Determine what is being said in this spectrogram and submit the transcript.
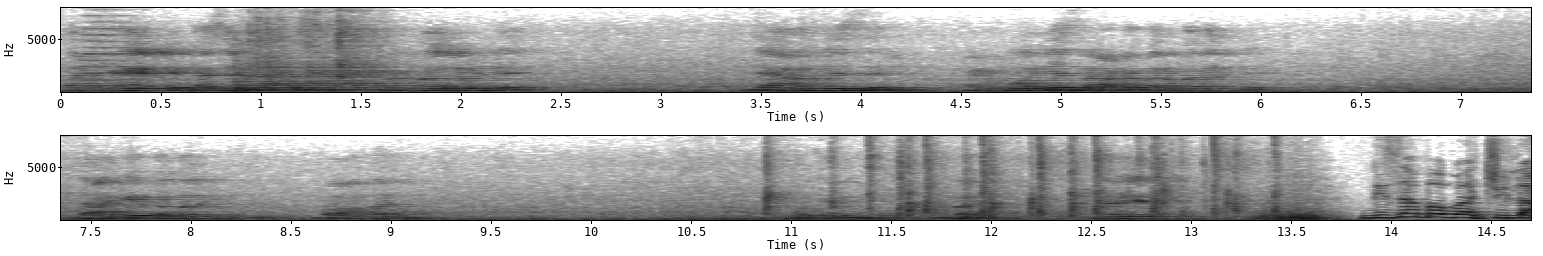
చక్కగా వెళ్ళి కాసేపు రెండు రోజులు ఉండి ధ్యానం చేసి అక్కడ భోజనం చేసి రావడం మరి పని అంతే. దానికే మిమ్మల్ని పిలిచింది. బాగుందా? ఓకే అమ్మా? మరి నిజామాబాద్ జిల్లా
